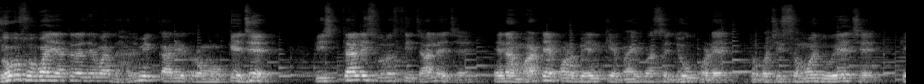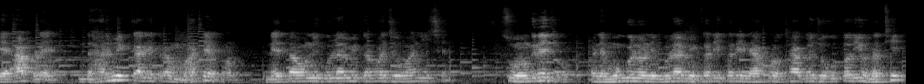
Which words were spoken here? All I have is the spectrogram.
જો શોભાયાત્રા જેવા ધાર્મિક કાર્યક્રમો કે જે પિસ્તાલીસ વર્ષથી ચાલે છે, એના માટે પણ બેન કે ભાઈ પાસે જવું પડે, તો પછી સમજવું એ છે કે આપણે ધાર્મિક કાર્યક્રમ માટે પણ નેતાઓની ગુલામી કરવા જવાની છે. શું અંગ્રેજો અને મુગલોની ગુલામી કરી કરીને આપણો થાક હજુ ઉતર્યો નથી?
